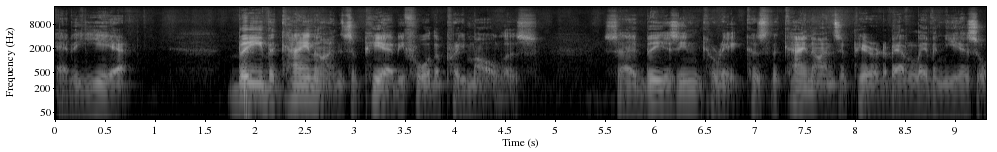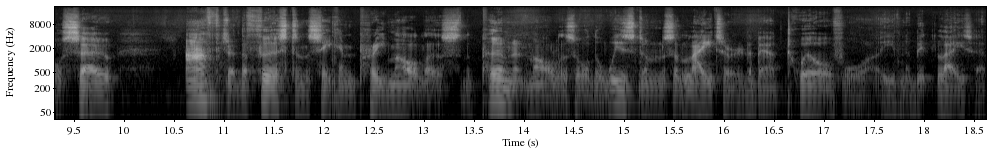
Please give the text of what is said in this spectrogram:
at a year. B. The canines appear before the premolars. So B is incorrect because the canines appear at about 11 years or so after the first and second premolars. The permanent molars or the wisdoms are later at about 12 or even a bit later.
